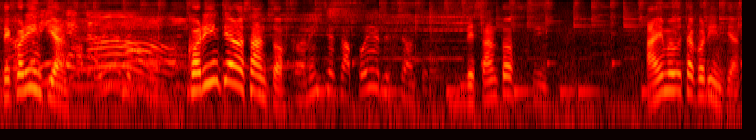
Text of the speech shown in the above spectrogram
De Corinthians. ¿Corinthians o Santo? Corinthians apoya de Santos. ¿De Santo? Sí. A mí me gusta Corinthians.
